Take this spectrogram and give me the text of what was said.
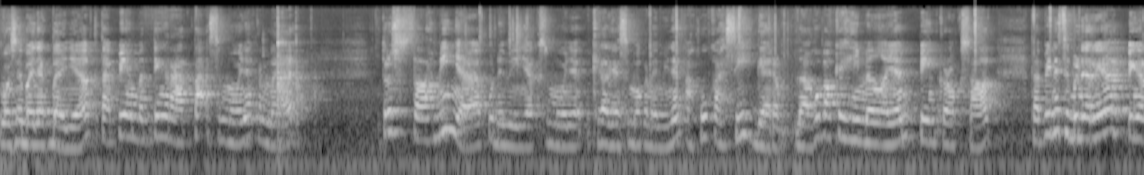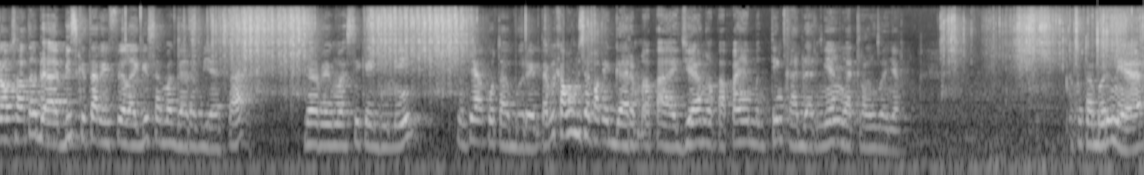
Gak usah banyak-banyak, tapi yang penting rata semuanya kena. Terus setelah minyak, udah minyak semuanya, kalian semua kena minyak, aku kasih garam. Nah, aku pakai Himalayan Pink Rock Salt. Tapi ini sebenarnya Pink Rock Saltnya udah habis, kita refill lagi sama garam biasa. Garam yang masih kayak gini, nanti aku taburin. Tapi kamu bisa pakai garam apa aja, nggak apa-apa. Yang penting kadarnya nggak terlalu banyak. Aku taburin ya.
